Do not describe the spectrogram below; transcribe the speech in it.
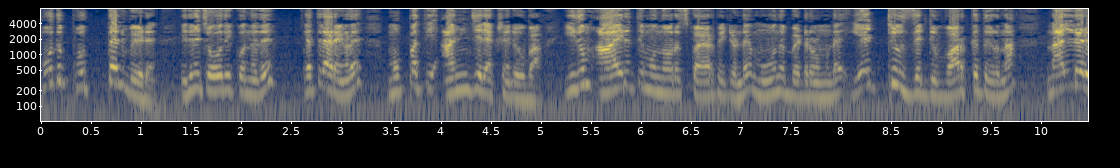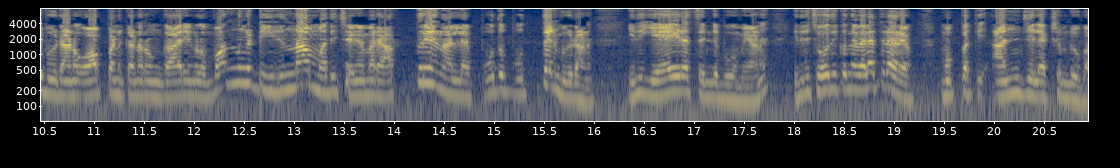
പുതു പുത്തൻ വീട്. ഇതിന് ചോദിക്കുന്നത് എത്ര കാര്യങ്ങൾ? മുപ്പത്തി അഞ്ച് ലക്ഷം രൂപ. ഇതും ആയിരത്തി മുന്നൂറ് സ്ക്വയർ ഫീറ്റ് ഉണ്ട് മൂന്ന് ബെഡ്റൂം ഉണ്ട്. എ ടു സെറ്റ് വർക്ക് തീർന്ന നല്ലൊരു വീടാണ്. ഓപ്പൺ കിണറും കാര്യങ്ങളും. വന്നിട്ട് ഇരുന്നാൽ മതി ചെങ്ങന്മാരെ. അത്രയും നല്ല പുതു പുത്തൻ വീടാണ്. ഇത് ഏഴര സെന്റ് ഭൂമിയാണ്. ഇതിന് ചോദിക്കുന്ന വില എത്ര അറിയാം? മുപ്പത്തി അഞ്ച് ലക്ഷം രൂപ.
